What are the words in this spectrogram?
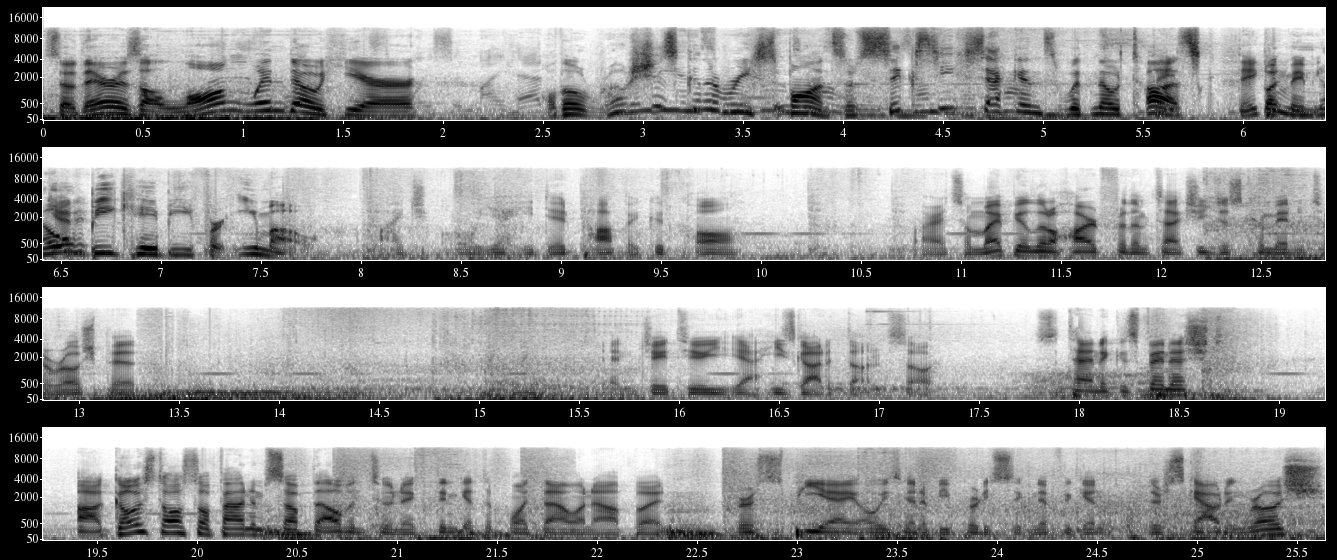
So there is a long window here. Although Rosh is going to respawn, so 60 seconds with no Tusk, they can but maybe no. BKB for Emo. Oh yeah, he did pop it. Good call. All right, so it might be a little hard for them to actually just commit into Rosh Pit. And JT, yeah, he's got it done. So Satanic is finished. Uh, Ghost also found himself the Elven Tunic. Didn't get to point that one out, but versus PA, always going to be pretty significant. They're scouting Rosh.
